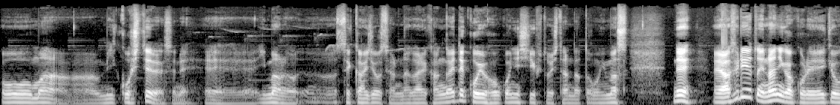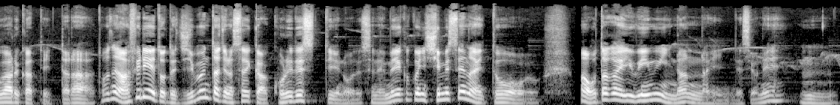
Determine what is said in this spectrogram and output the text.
をまあ見越してですね、えー、今の世界情勢の流れ考えてこういう方向にシフトしたんだと思います。で、アフィリエイトに何がこれ影響があるかって言ったら当然アフィリエイトって自分たちの成果はこれですっていうのをですね明確に示せないと、まあ、お互いウィンウィンにならないんですよね。うん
